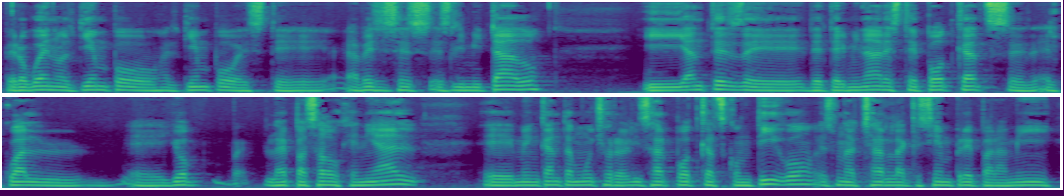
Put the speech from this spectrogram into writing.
pero bueno, el tiempo, el tiempo, este, a veces es, es limitado. Y antes de, terminar este podcast, el, cual eh, yo la he pasado genial, eh, me encanta mucho realizar podcasts contigo. Es una charla que siempre para mí,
